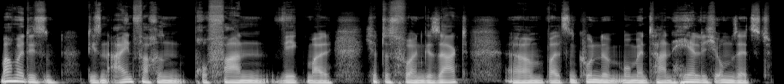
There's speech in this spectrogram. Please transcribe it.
Machen wir diesen, diesen einfachen, profanen Weg mal. Ich habe das vorhin gesagt, ähm, weil es ein Kunde momentan herrlich umsetzt.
